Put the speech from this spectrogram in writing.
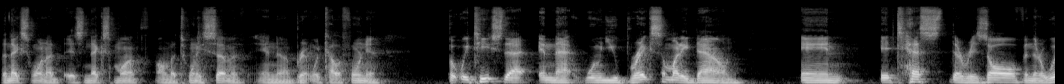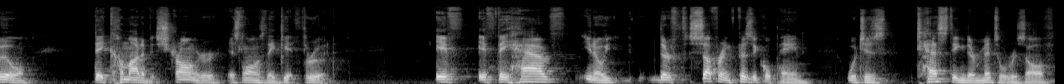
The next one is next month on the 27th in uh, Brentwood, California. But we teach that in that when you break somebody down and it tests their resolve and their will, they come out of it stronger as long as they get through it. If if they have, you know, they're suffering physical pain, which is testing their mental resolve,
